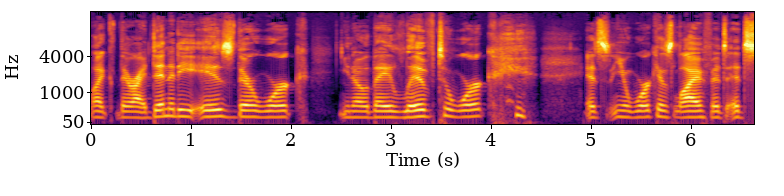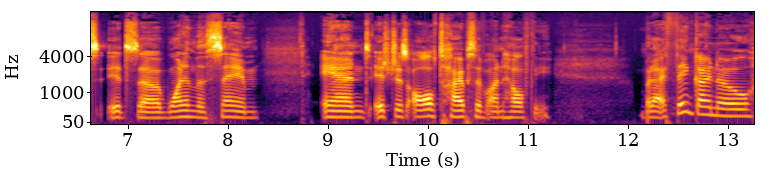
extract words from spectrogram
Like their identity is their work. You know, they live to work. it's you know, work is life. It's it's it's uh, one and the same, and it's just all types of unhealthy. But I think I know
